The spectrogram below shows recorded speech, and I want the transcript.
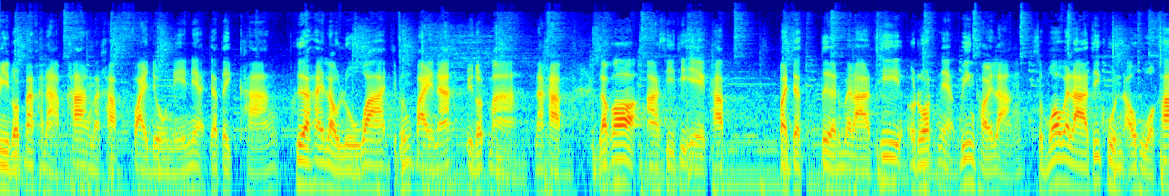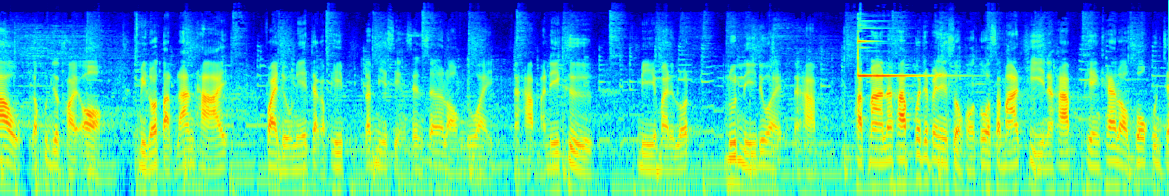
มีรถมาขนาบข้างนะครับไฟดวงนี้เนี่ยจะติดค้างเพื่อให้เรารู้ว่าอย่าเพิ่งไปนะมีรถมานะครับ แล้วก็ RCTA ครับมันจะเตือนเวลาที่รถเนี่ยวิ่งถอยหลัง สมมติว่าเวลาที่คุณเอาหัวเข้า แล้วคุณจะถอยออก มีรถตัดด้านท้าย ไฟดวงนี้จะกระพริบและมีเสียงเซ็นเซอร์ร้องด้วยนะครับ อันนี้คือมีมาในรถรุ่นนี้ด้วยนะครับ ถัดมานะครับก็จะเป็นในส่วนของตัวสมาร์ทคีย์นะครับ เพียงแค่เราพกกุญแจ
